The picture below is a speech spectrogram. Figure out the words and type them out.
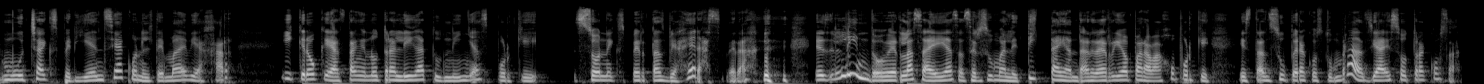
mucha experiencia con el tema de viajar y creo que ya están en otra liga tus niñas porque son expertas viajeras, ¿verdad? es lindo verlas a ellas hacer su maletita y andar de arriba para abajo porque están súper acostumbradas, ya es otra cosa.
